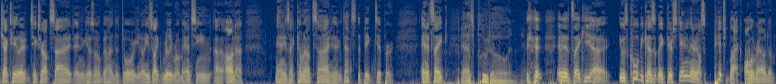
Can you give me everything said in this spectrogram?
Jack Taylor takes her outside and he goes, "Oh, behind the door." You know, he's like really romancing uh, Anna, and he's like, "Come outside." He's like, "That's the Big Dipper," and it's like, Yeah, that's Pluto, and yeah. and it's like he. Uh, it was cool because like they're standing there and it was pitch black all around them.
